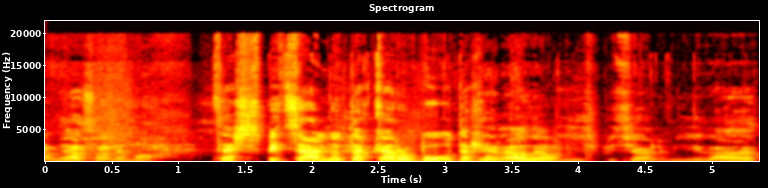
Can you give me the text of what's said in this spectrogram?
а м'яса нема. Це ж спеціально така робота, не щоб треба було. мені спеціально, мені треба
